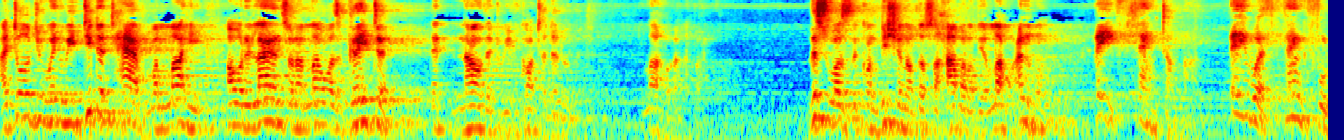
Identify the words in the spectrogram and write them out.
I told you when we didn't have, wallahi, our reliance on Allah was greater that now that we've got a little bit. Allahu Akbar. This was the condition of the Sahaba radiallahu anhum. They thanked Allah. They were thankful.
